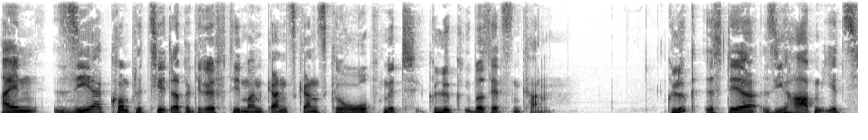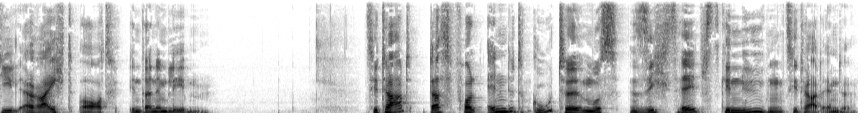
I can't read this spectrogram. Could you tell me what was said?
Ein sehr komplizierter Begriff, den man ganz, ganz grob mit Glück übersetzen kann. Glück ist der Sie haben Ihr Ziel erreicht Ort in deinem Leben. Zitat, das vollendet Gute muss sich selbst genügen. Zitat Ende.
